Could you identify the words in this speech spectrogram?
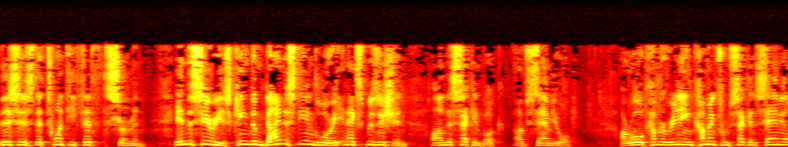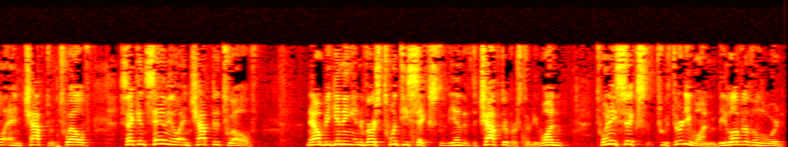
This is the 25th sermon in the series Kingdom, Dynasty, and Glory, an exposition on the second book of Samuel. Our Old Covenant reading coming from 2 Samuel and chapter 12. 2 Samuel and chapter 12. Now beginning in verse 26 to the end of the chapter, verse 31. 26 through 31. Beloved of the Lord,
